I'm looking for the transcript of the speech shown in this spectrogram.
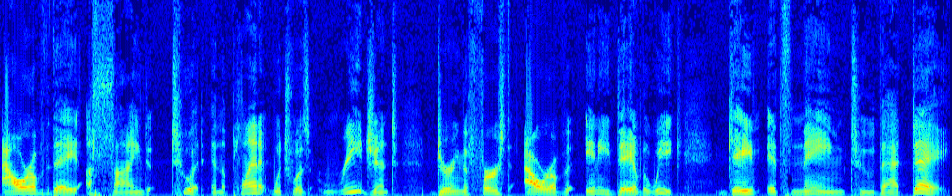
hour of the day assigned to it, and the planet which was regent during the first hour of any day of the week gave its name to that day.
